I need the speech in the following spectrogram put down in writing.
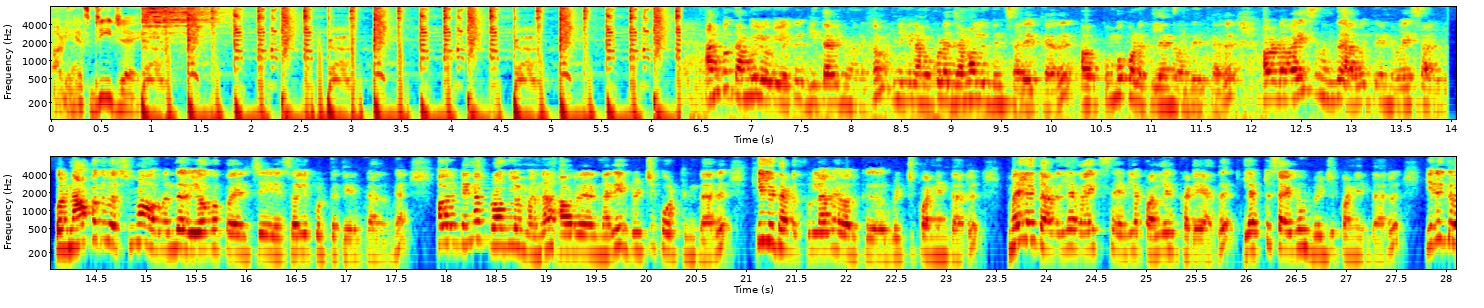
Sorry, it's DJ. அன்பு தமிழ் ஊர்களுக்கு கீதாவின் வணக்கம். இன்னைக்கு நம்ம கூட ஜமாலுத்தீன் சார் இருக்காரு. அவர் கும்பகோணத்துலேருந்து வந்திருக்காரு. அவரோட வயசு வந்து அறுபத்தி ரெண்டு வயசு ஆகுது ஒரு நாற்பது வருஷமா அவர் வந்து யோகா பயிற்சி சொல்லி கொடுத்துட்டு இருக்காருங்க. அவருக்கு என்ன ப்ராப்ளம்னா அவர் நிறைய பிரிட்ஜ் போட்டிருந்தாரு. கீழே தாடு ஃபுல்லாவே அவருக்கு பிரிட்ஜ் பண்ணியிருந்தாரு மேலே தாடல ரைட் சைடுல பல்லும் கிடையாது. லெஃப்ட் சைடும் பிரிட்ஜ் பண்ணியிருந்தாரு இருக்கிற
